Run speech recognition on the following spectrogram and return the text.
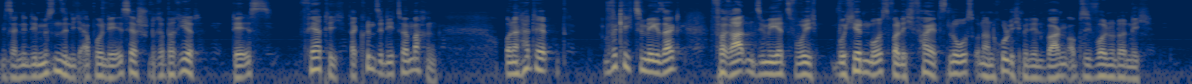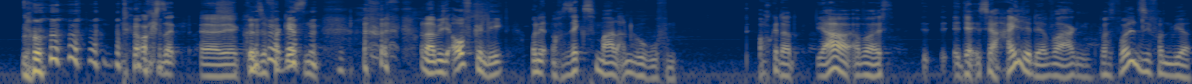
Ich sage, nee, den müssen sie nicht abholen, der ist ja schon repariert. Der ist fertig, da können sie nichts mehr machen. Und dann hat er wirklich zu mir gesagt, verraten Sie mir jetzt, wo ich, wo ich hin muss, weil ich fahre jetzt los und dann hole ich mir den Wagen, ob Sie wollen oder nicht. ich habe auch gesagt, äh, ja, können Sie vergessen. und dann habe ich aufgelegt und er hat noch sechsmal angerufen. Auch gedacht, ja, aber es, der ist ja heile, der Wagen. Was wollen Sie von mir?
